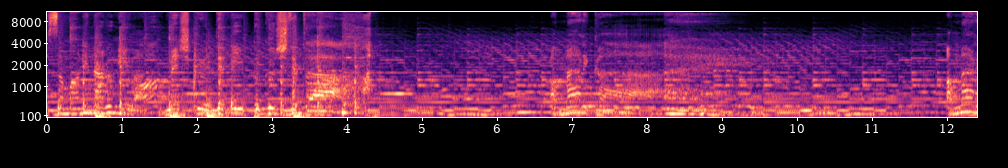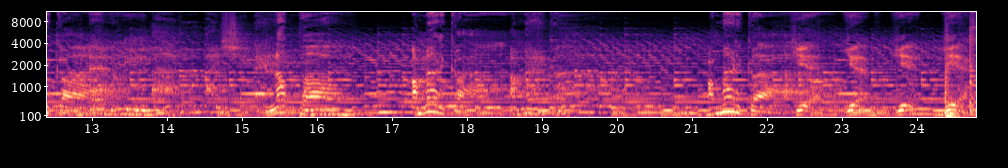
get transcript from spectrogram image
神様になるには飯食って一服してた。アメリカアメリカラッパー。アメリカアメリカ。アメリカ。Yeah, yeah, yeah, yeah. これはイカ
